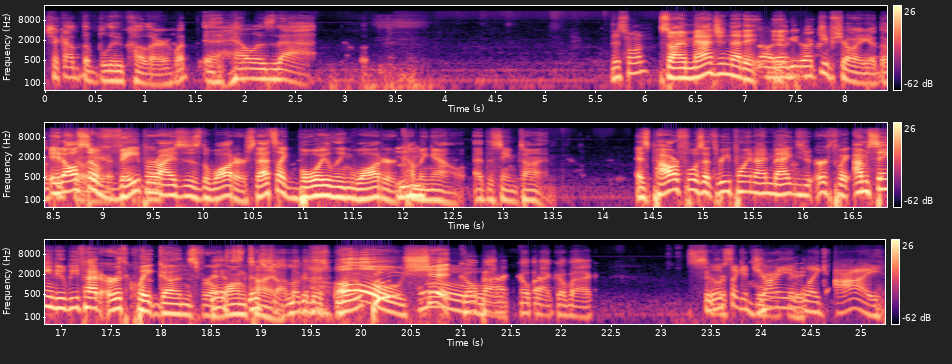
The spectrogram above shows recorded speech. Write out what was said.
Check out the blue color. What the hell is that? this one? so I imagine that it No, they'll, it, they'll keep showing it. They'll it also showing it. vaporizes the water. So that's like boiling water Mm-hmm. coming out at the same time. As powerful as a 3.9 magnitude earthquake. I'm saying, dude, we've had earthquake guns for a long time. shot, Look at this. Oh Boop. shit! Whoa. Go back. Go back. Go back. It looks like a cool, giant dude. like eye.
